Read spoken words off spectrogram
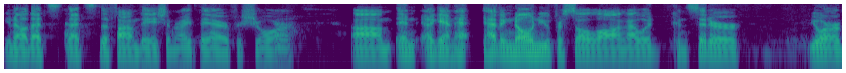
you know that's that's the foundation right there for sure. Um and again ha- having known you for so long i would consider your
